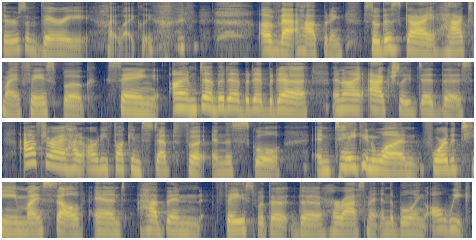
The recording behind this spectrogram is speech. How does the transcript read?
there's a very high likelihood of that happening. So this guy hacked my Facebook saying, I'm da ba da ba da ba da, and I actually did this after I had already fucking stepped foot in this school and taken one for the team myself and have been faced with the the harassment and the bullying all week.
